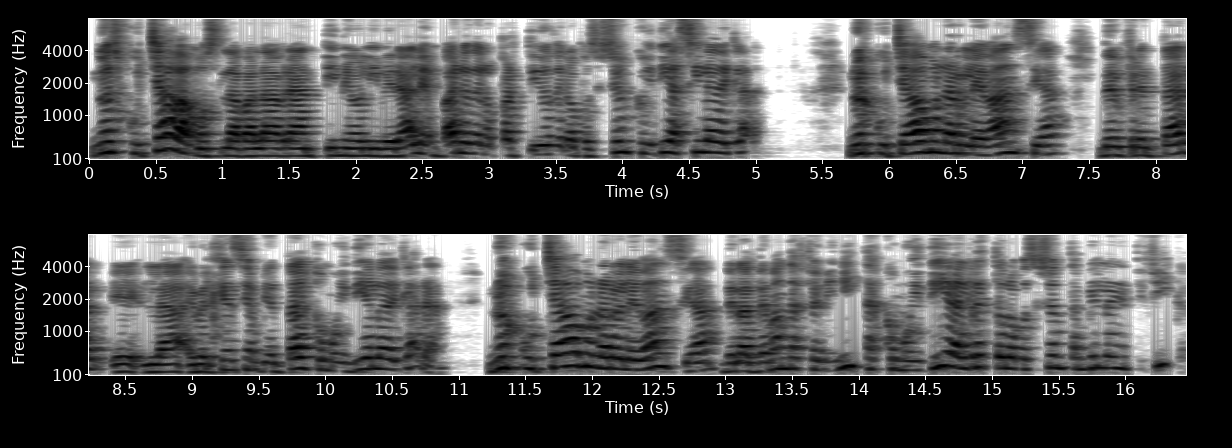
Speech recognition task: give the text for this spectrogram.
No escuchábamos la palabra antineoliberal en varios de los partidos de la oposición que hoy día sí la declaran. No escuchábamos la relevancia de enfrentar eh, la emergencia ambiental como hoy día la declaran. No escuchábamos la relevancia de las demandas feministas como hoy día el resto de la oposición también la identifica.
